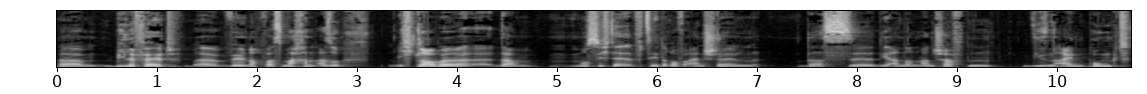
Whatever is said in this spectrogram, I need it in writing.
Ähm, Bielefeld äh, will noch was machen. Also ich glaube, äh, da muss sich der FC darauf einstellen, dass äh, die anderen Mannschaften diesen einen Punkt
